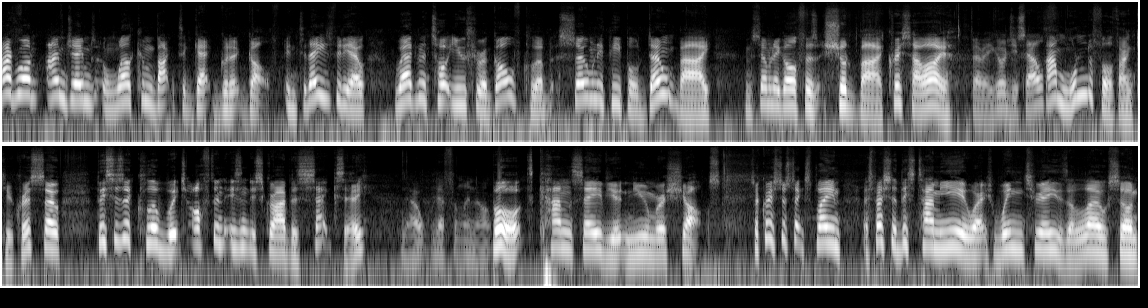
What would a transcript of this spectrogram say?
Hi everyone, I'm James and welcome back to Get Good at Golf. In today's video, we're going to talk you through a golf club that so many people don't buy and so many golfers should buy. Chris, how are you? Very good, yourself? I'm wonderful, thank you, Chris. So, this is a club which often isn't described as sexy, no, definitely not. but can save you numerous shots. So, Chris, just explain, especially this time of year where it's wintry, there's a low sun,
